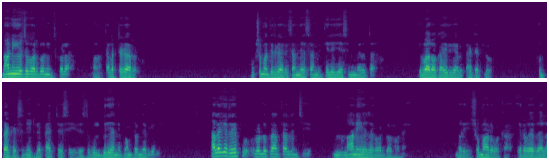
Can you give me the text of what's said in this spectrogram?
నా నియోజకవర్గం నుంచి కూడా మా కలెక్టర్ గారు ముఖ్యమంత్రి గారి సందేశాన్ని తెలియజేసిన మీదట ఇవాళ ఒక ఐదు వేల ప్యాకెట్లు ఫుడ్ ప్యాకెట్స్ నీట్గా ప్యాక్ చేసి వెజిటబుల్ బిర్యానీ పంపడం జరిగింది. అలాగే రేపు రెండు ప్రాంతాల నుంచి నా నియోజకవర్గంలోనే మరి సుమారు ఒక ఇరవై వేల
